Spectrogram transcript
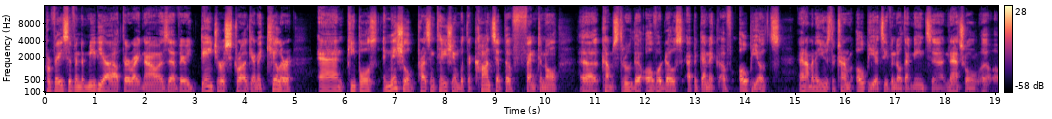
pervasive in the media out there right now as a very dangerous drug and a killer. And people's initial presentation with the concept of fentanyl uh, comes through the overdose epidemic of opiates. And I'm going to use the term opiates, even though that means uh, natural uh,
